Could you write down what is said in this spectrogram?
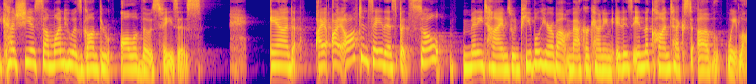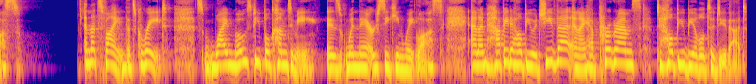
because she is someone who has gone through all of those phases. And I, I, often say this, but so many times when people hear about macro counting, it is in the context of weight loss. And that's fine. That's great. It's why most people come to me is when they are seeking weight loss. And I'm happy to help you achieve that. And I have programs to help you be able to do that.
